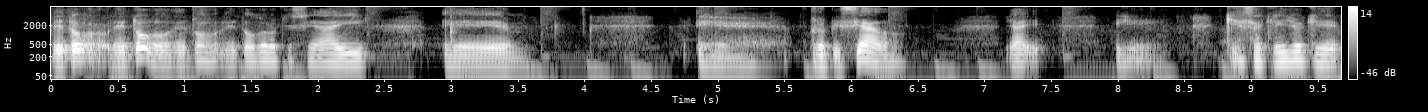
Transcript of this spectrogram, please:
de todo, de todo, de todo, de todo lo que se ha ahí eh, eh, propiciado, y, y que es aquello que,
